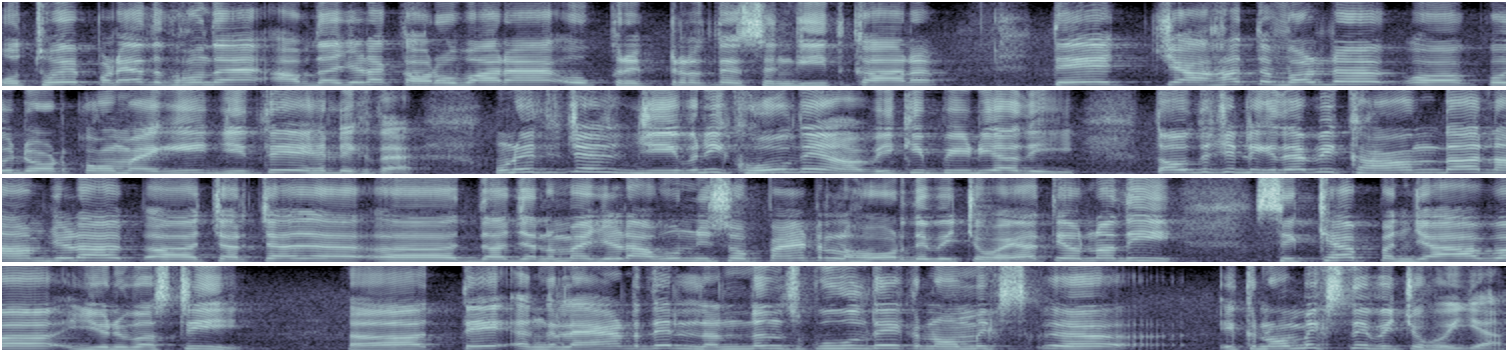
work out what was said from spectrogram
ਉੱਥੋਂ ਇਹ ਪੜਿਆ ਦਿਖਾਉਂਦਾ ਹੈ। ਆਪਦਾ ਜਿਹੜਾ ਕਾਰੋਬਾਰ ਹੈ ਉਹ ਕ੍ਰਿਕਟਰ ਤੇ ਸੰਗੀਤਕਾਰ ਤੇ ਚਾਹਤ ਵਰਲਡ ਕੋਈ .com ਹੈਗੀ ਜਿੱਤੇ ਇਹ ਲਿਖਦਾ ਹੁਣ ਇਹਦੇ ਚ ਜੀਵਨੀ ਖੋਲਦੇ ਆ ਵਿਕੀਪੀਡੀਆ ਦੀ ਤਾਂ ਉਹਦੇ ਚ ਲਿਖਦਾ ਵੀ ਖਾਨ ਦਾ ਨਾਮ ਜਿਹੜਾ ਚਰਚਾ ਦਾ ਜਨਮ ਹੈ ਜਿਹੜਾ ਉਹ 1965 ਲਾਹੌਰ ਦੇ ਵਿੱਚ ਹੋਇਆ ਤੇ ਉਹਨਾਂ ਦੀ ਸਿੱਖਿਆ ਪੰਜਾਬ ਯੂਨੀਵਰਸਿਟੀ ਅ, ਤੇ ਇੰਗਲੈਂਡ ਦੇ ਲੰਡਨ ਸਕੂਲ ਦੇ ਇਕਨੋਮਿਕਸ ਇਕਨੋਮਿਕਸ ਦੇ ਵਿੱਚ ਹੋਈ ਆ।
